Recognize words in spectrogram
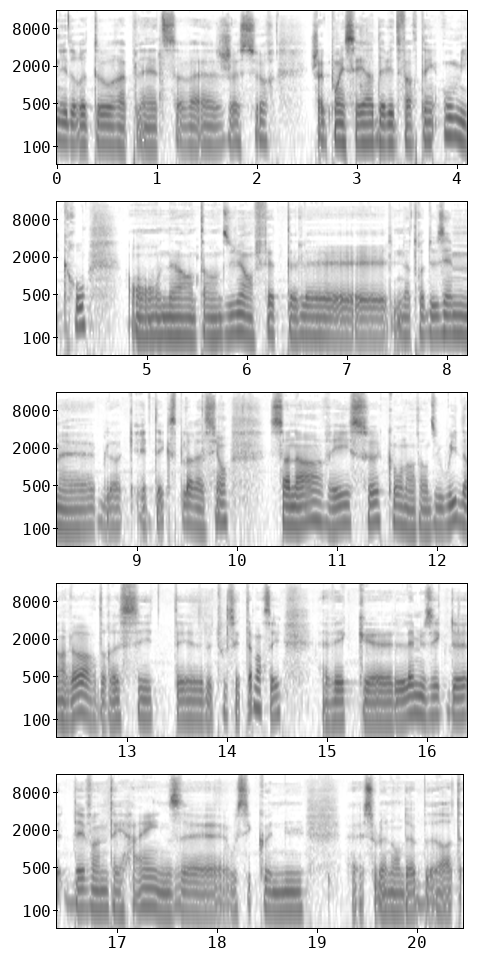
On est de retour à Planète Sauvage sur choc.ca, David Fortin au micro. On a entendu en fait notre deuxième euh, bloc d'exploration sonore et ce qu'on a entendu, oui, dans l'ordre, c'était le tout s'est amorcé avec euh, la musique de Devonte Hines, euh, aussi connu sous le nom de Blood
